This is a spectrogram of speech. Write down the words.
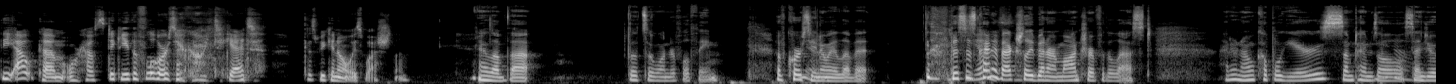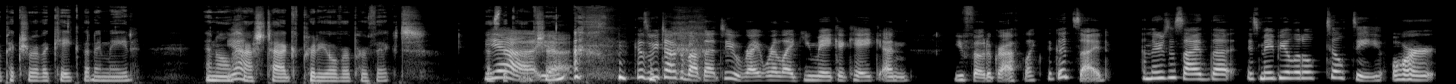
the outcome or how sticky the floors are going to get because we can always wash them. I love that. That's a wonderful theme. Of course, you know I love it. this has kind of actually been our mantra for the last, I don't know, a couple years. Sometimes I'll Yeah. send you a picture of a cake that I made, and I'll Yeah. hashtag pretty over perfect. as yeah, yeah. Because we talk about that too, right? Where like you make a cake and you photograph like the good side, and there's a side that is maybe a little tilty, or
